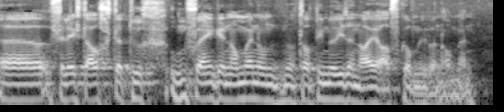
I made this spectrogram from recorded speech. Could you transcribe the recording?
Äh, vielleicht auch dadurch unvoreingenommen und, und habe immer wieder neue Aufgaben übernommen.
